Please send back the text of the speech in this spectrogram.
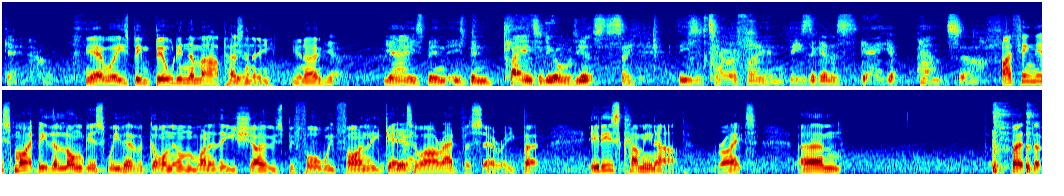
getting out. Yeah, well, he's been building them up, hasn't Yeah. he? You know. Yeah, yeah. He's been he's been playing to the audience to say these are terrifying. These are going to scare your pants off. I think this might be the longest we've ever gone on one of these shows before we finally get Yeah. to our adversary. But it is coming up, right? Um, but the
